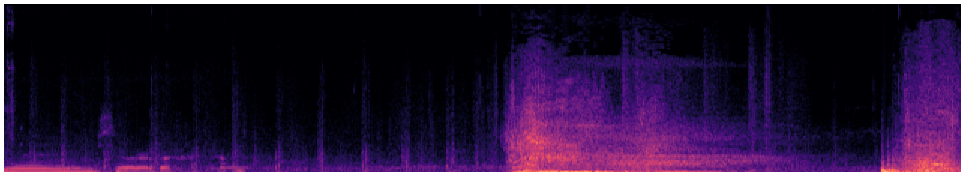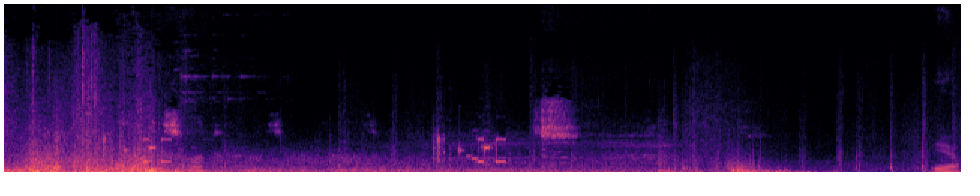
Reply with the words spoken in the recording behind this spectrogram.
Yeah, sure. I got Yeah.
